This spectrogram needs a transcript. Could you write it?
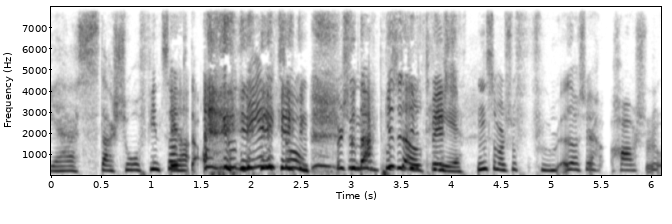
Yes, det er så fint sagt! Ja. Det er akkurat det, liksom! For Så sånn, det er ikke positiviteten som er så full det er så, Jeg har så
